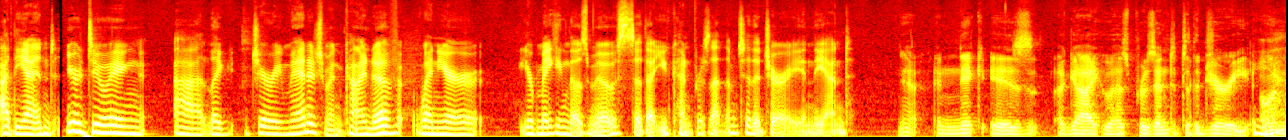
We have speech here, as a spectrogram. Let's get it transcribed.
at the end you're doing uh, like jury management kind of when you're you're making those moves so that you can present them to the jury in the end Yeah, and Nick is a guy who has presented to the jury on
